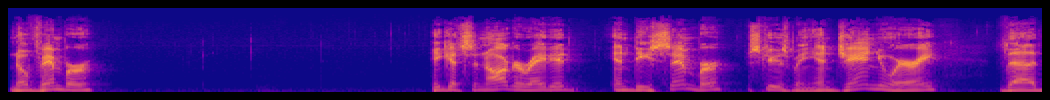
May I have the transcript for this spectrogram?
November. He gets inaugurated in December, excuse me, in January. The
